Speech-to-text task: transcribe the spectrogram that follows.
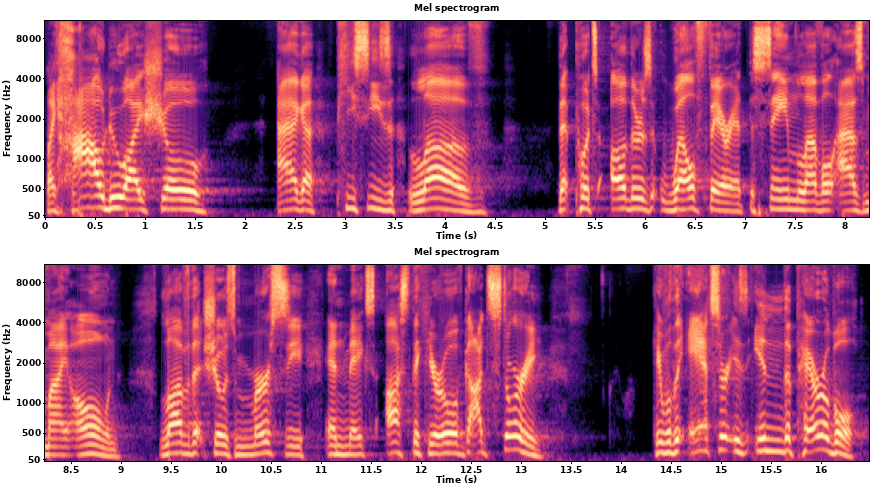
Like, how do I show agapesis love? that puts others' welfare at the same level as my own. Love that shows mercy and makes us the hero of God's story. Okay, well, the answer is in the parable.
